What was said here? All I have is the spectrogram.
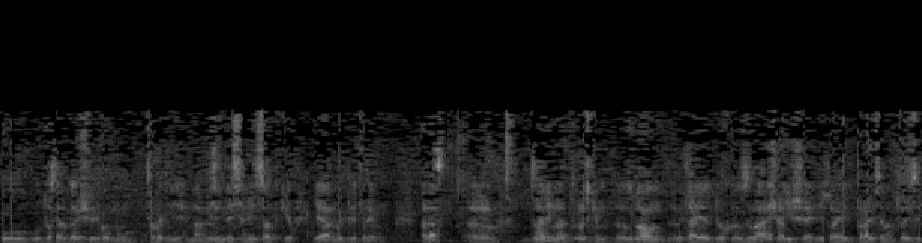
у, у то середовище, в якому сьогодні на 80% я не підтримую. Раз. Взагалі над трошким судом витає дух зварища, і ще ніхто відправився на той світ.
